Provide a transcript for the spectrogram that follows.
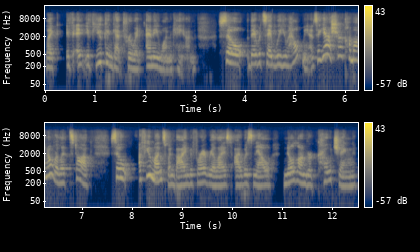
Like if if you can get through it, anyone can So they would say, Will you help me? I'd say, Yeah, sure, come on over, let's talk. So a few months went by, and before I realized I was now no longer coaching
